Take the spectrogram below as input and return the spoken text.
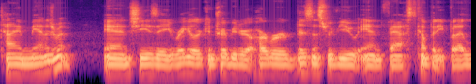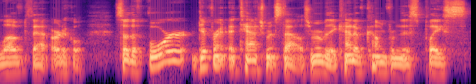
Time Management. And she is a regular contributor at Harvard Business Review and Fast Company. But I loved that article. So the four different attachment styles. Remember, they kind of come from this place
